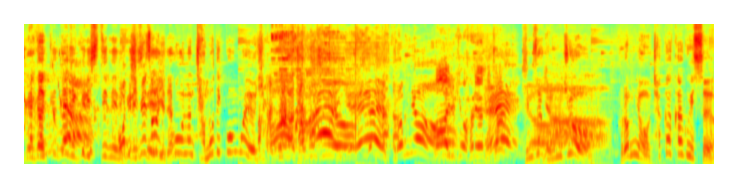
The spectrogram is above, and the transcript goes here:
그러니까 끝까지 크리스틴이 어, 크리스틴 집에서? 입고 오는 잠옷 입고 온 거예요 지금. 아, 잠옷이에요. 예, 그럼요. 아, 이렇게 화려한 네, 자. 김설 공주. 그럼요, 착각하고 있어요.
